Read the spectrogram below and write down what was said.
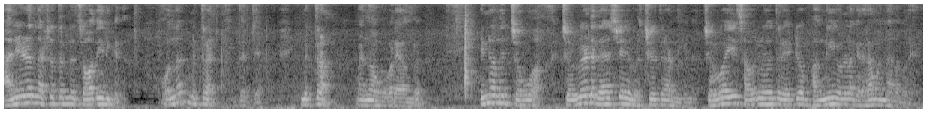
അനിഴ നക്ഷത്രത്തെ സ്വാധീനിക്കുന്നത്? ഒന്ന് മിത്രൻ തീർച്ചയായിട്ടും. മിത്രം. എന്ന് നമുക്ക് പറയാറുണ്ട്. പിന്നെ വന്ന് ചൊവ്വ. ചൊവ്വയുടെ രാശിയായ വൃശ്ചികത്തിലാണ് നിൽക്കുന്നത്. ചൊവ്വ ഈ സൗരയൂഥത്തിൽ ഏറ്റവും ഭംഗിയുള്ള ഗ്രഹമെന്നാണ് പറയുന്നത്.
